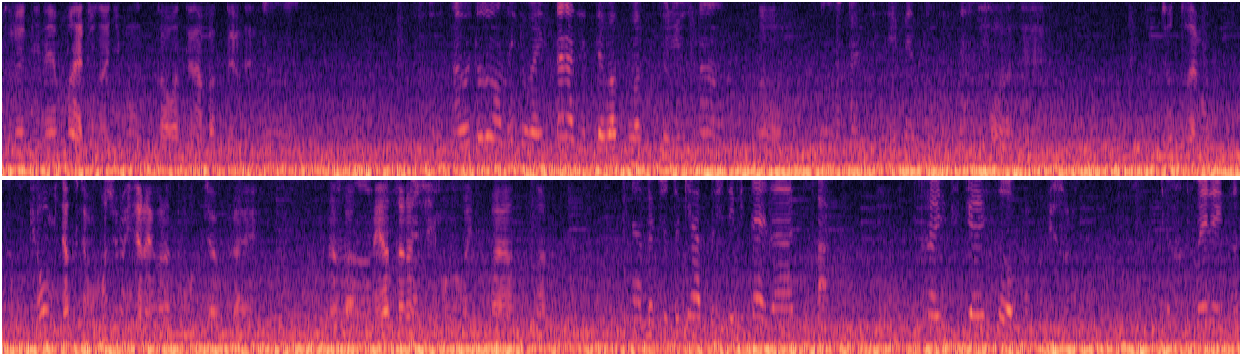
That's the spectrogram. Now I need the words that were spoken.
それは2年前と何も変わってなかったよね。そうアウトドアの人が行ったら絶対ワクワクするようなうん。そんな感じのイベントだよね。そうだね。ちょっとでも興味なくても面白いんじゃないかなって思っちゃうぐらいなんか目新しいものがいっぱいある。なんかちょっとキャンプしてみたいなとか感じちゃいそう。あくびする。のでも止めれんかった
